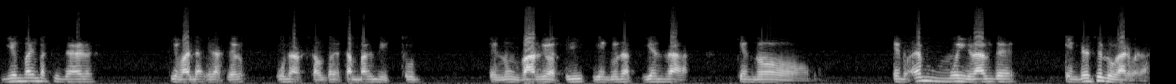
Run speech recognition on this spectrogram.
¿quién va a imaginar que van a ir a hacer una asalto de esta magnitud en un barrio así y en una tienda que no, que no es muy grande en ese lugar, ¿verdad?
